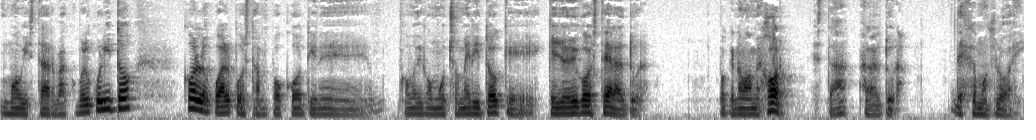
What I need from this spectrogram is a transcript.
Movistar va como el culito, con lo cual pues tampoco tiene, como digo, mucho mérito que, que yo digo esté a la altura, porque no va mejor, está a la altura. Dejémoslo ahí.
